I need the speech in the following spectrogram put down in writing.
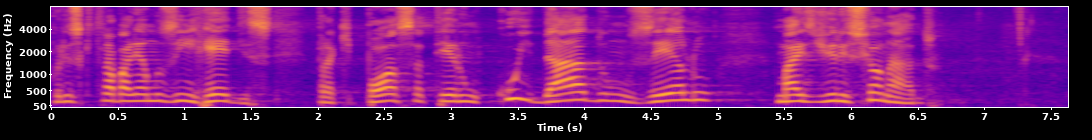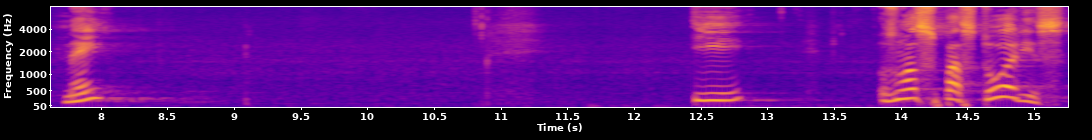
Por isso que trabalhamos em redes, para que possa ter um cuidado, um zelo mais direcionado. Amém? E os nossos pastores,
